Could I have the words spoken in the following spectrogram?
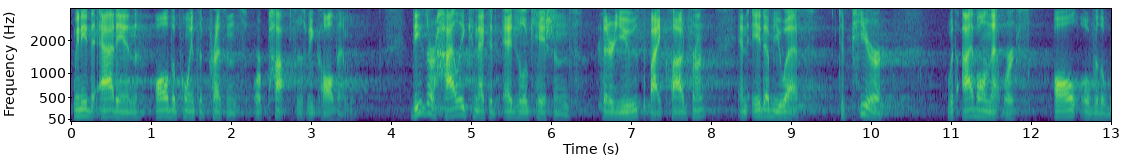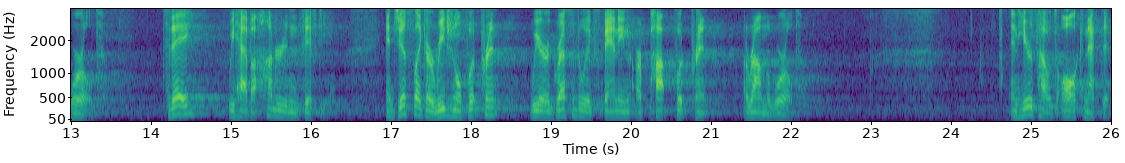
we need to add in all the points of presence, or POPs as we call them. These are highly connected edge locations that are used by CloudFront and AWS to peer with eyeball networks all over the world. Today, we have 150. And just like our regional footprint, we are aggressively expanding our POP footprint around the world. And here's how it's all connected.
